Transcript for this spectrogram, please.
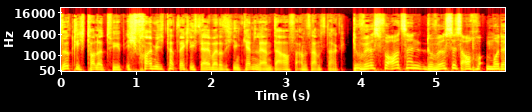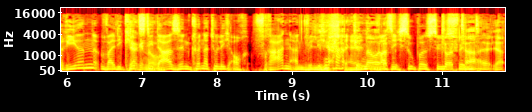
wirklich toller Typ. Ich freue mich tatsächlich selber, dass ich ihn kennenlernen darf am Samstag. Du wirst vor Ort sein, du wirst es auch moderieren, weil die Kids, Ja, genau. die da sind, können natürlich auch Fragen an Willi Ja, stellen, genau, was ich super süß finde. Ja.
